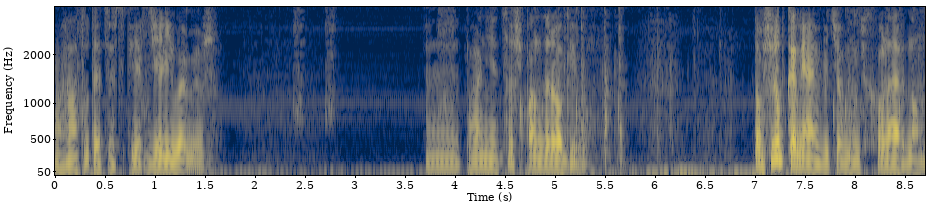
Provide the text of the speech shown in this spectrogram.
Aha, tutaj coś spierdzieliłem już. Yy, panie, coś pan zrobił. Tą śrubkę miałem wyciągnąć, cholerną.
